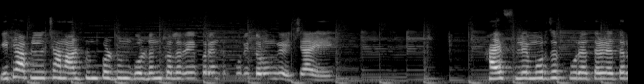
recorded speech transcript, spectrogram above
इथे आपल्याला छान आलटून पलटून गोल्डन कलर येईपर्यंत पुरी तळून घ्यायची आहे. हाय फ्लेमवर जर पुऱ्या तळल्या तर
